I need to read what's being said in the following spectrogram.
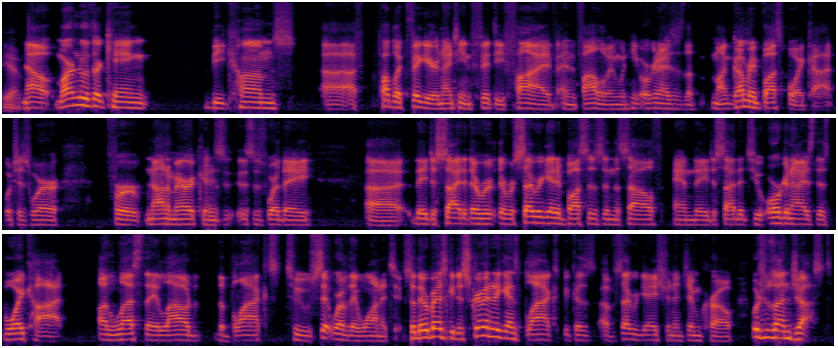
Yeah. Now Martin Luther King becomes uh, a public figure in 1955 and following when he organizes the Montgomery bus boycott, which is where for non-Americans this is where they uh, they decided there were there were segregated buses in the South, and they decided to organize this boycott unless they allowed the blacks to sit wherever they wanted to. So they were basically discriminated against blacks because of segregation and Jim Crow, which was unjust.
